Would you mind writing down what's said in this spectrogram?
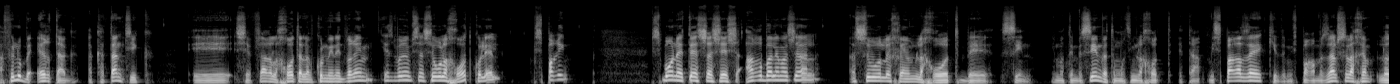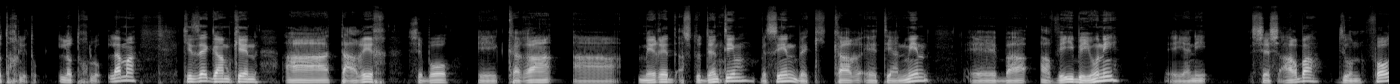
אפילו באיירטאג הקטנצ'יק uh, שאפשר לחרוט עליו כל מיני דברים יש דברים שאסור לחרוט כולל מספרים. 8964 למשל אסור לכם לחרוט בסין אם אתם בסין ואתם רוצים לחרוט את המספר הזה כי זה מספר המזל שלכם לא תחרטו לא תוכלו למה? כי זה גם כן התאריך שבו אה, קרה המרד הסטודנטים בסין בכיכר אה, תיאנמין אה, ב-4 ביוני אה, יעני 6-4 ג'ון 4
